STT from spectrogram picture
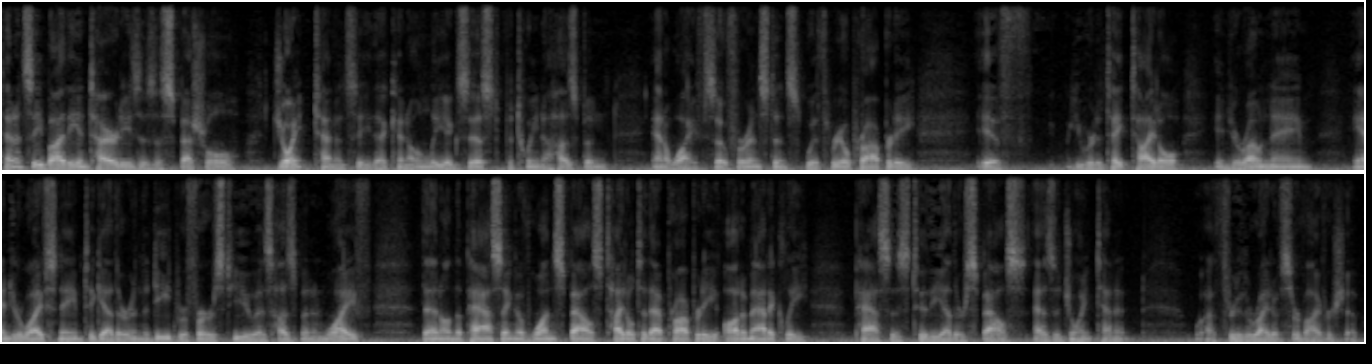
Tenancy by the entireties is a special joint tenancy that can only exist between a husband and a wife. So for instance, with real property, if you were to take title in your own name and your wife's name together and the deed refers to you as husband and wife, then on the passing of one spouse, title to that property automatically passes to the other spouse as a joint tenant uh, through the right of survivorship.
